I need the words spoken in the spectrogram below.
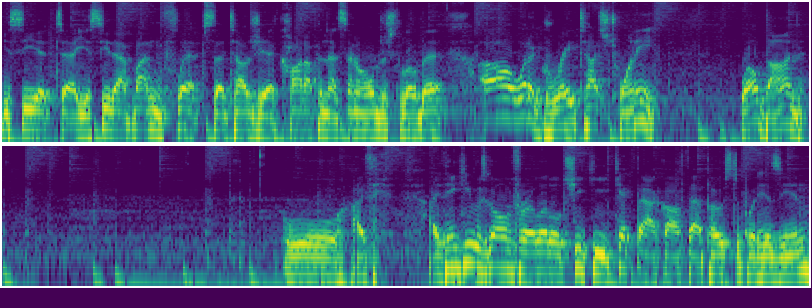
You see it, uh, you see that button flips. That tells you it caught up in that center hole just a little bit. Oh, what a great touch 20. Well done. Ooh, I think. I think he was going for a little cheeky kickback off that post to put his in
